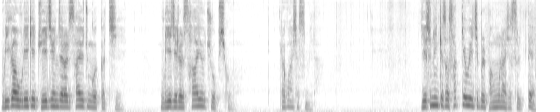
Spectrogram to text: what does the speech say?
우리가 우리에게 죄 지은 자를 사하여 준 것 같이 우리의 죄를 사하여 주옵시고 라고 하셨습니다. 예수님께서 사개오의 집을 방문하셨을 때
